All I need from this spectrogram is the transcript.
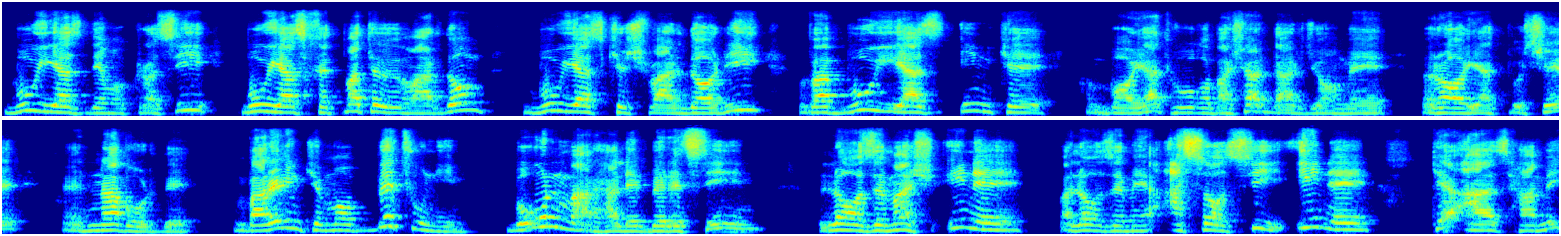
بویی از دموکراسی بویی از خدمت به مردم بوی از کشورداری و بوی از این که باید حقوق بشر در جامعه رایت بشه نبرده. برای اینکه ما بتونیم به اون مرحله برسیم لازمش اینه و لازمه اساسی اینه که از همه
